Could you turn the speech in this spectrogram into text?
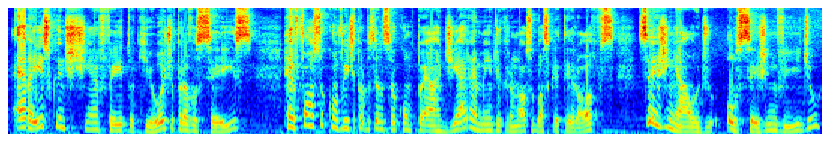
Era isso que a gente tinha feito aqui hoje para vocês. Reforço o convite para você nos acompanhar diariamente aqui no nosso Basqueteiro Office, seja em áudio ou seja em vídeo.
